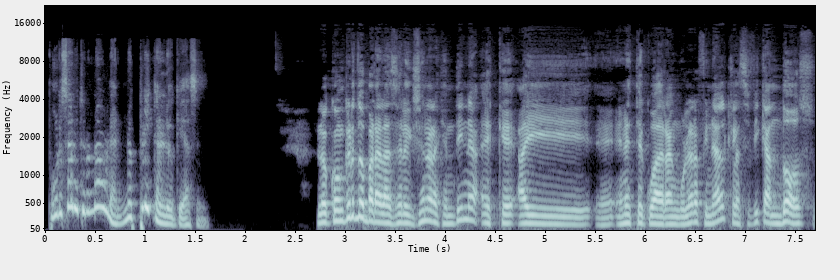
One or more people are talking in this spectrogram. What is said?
Porque los árbitros no hablan, no explican lo que hacen. Lo concreto para la selección argentina es que hay, eh, en este cuadrangular final, clasifican dos.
